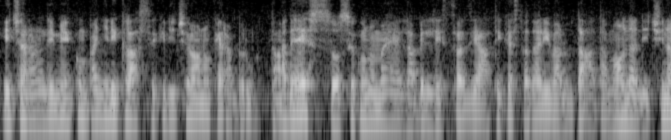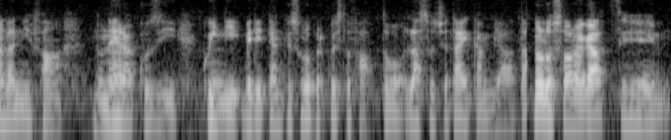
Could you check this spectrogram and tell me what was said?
e c'erano dei miei compagni di classe che dicevano che era brutta. Adesso secondo me la bellezza asiatica è stata rivalutata ma una decina d'anni fa non era così. Quindi vedete anche solo per questo fatto la società è cambiata. Non lo so ragazzi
